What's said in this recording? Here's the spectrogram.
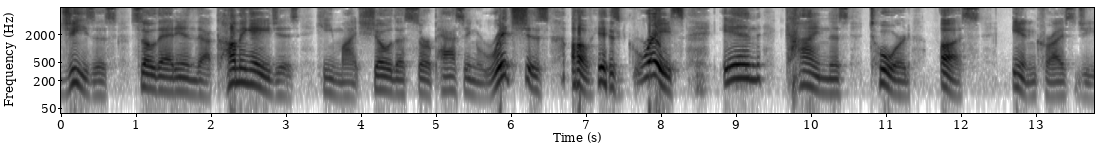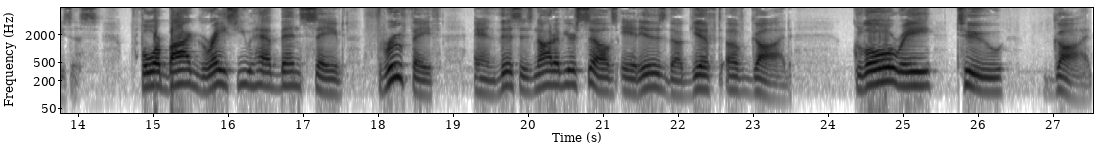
Jesus, so that in the coming ages he might show the surpassing riches of his grace in kindness toward us in Christ Jesus. For by grace you have been saved through faith and this is not of yourselves, it is the gift of God. Glory to God.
